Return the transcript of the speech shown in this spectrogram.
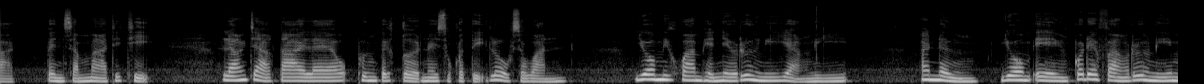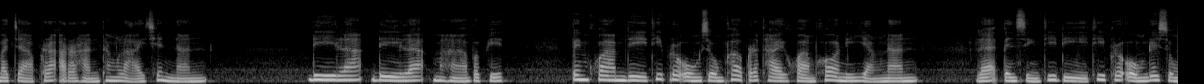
าท เป็นสัมมาทิฏฐิ หลังจากตายแล้วพึงไปเกิดในสุคติโลกสวรรค์ โยมมีความเห็นในเรื่องนี้อย่างนี้ อันหนึ่ง โยมเองก็ได้ฟังเรื่องนี้มาจากพระอรหันต์ทั้งหลายเช่นนั้น ดีละดีละมหาปพิธเป็นความดีที่พระองค์ทรงเข้าพระทัยความข้อนี้อย่างนั้น และเป็นสิ่งที่ดีที่พระองค์ได้ทรง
